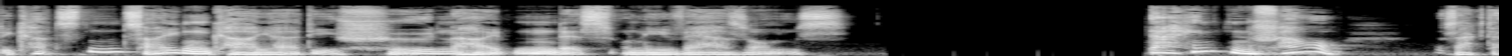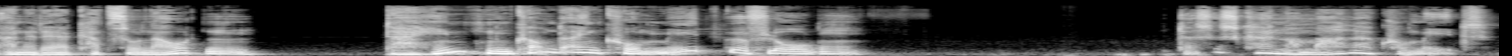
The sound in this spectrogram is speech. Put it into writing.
Die Katzen zeigen Kaya die Schönheiten des Universums. Da hinten, schau, sagte einer der Katzonauten. Da hinten kommt ein Komet geflogen. Das ist kein normaler Komet.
